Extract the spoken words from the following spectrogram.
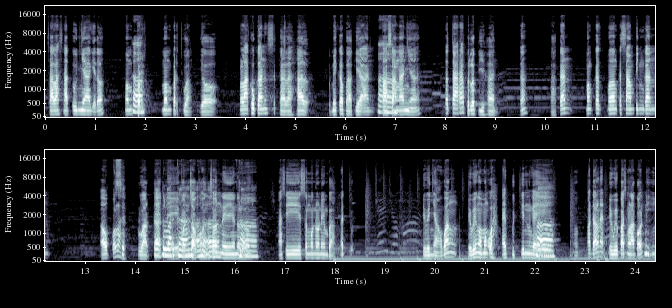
salah satunya gitu memper memperjuang yo melakukan segala hal demi kebahagiaan pasangannya secara berlebihan ya. bahkan mengke- mengkesampingkan apa lah keluarga kayak keluarga, konco-konco nih lho. Heeh. ngasih sengonone banget yuk dewe nyawang dewe ngomong wah kayak bucin kayak Heeh. padahal nek dewe pas ngelakoni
